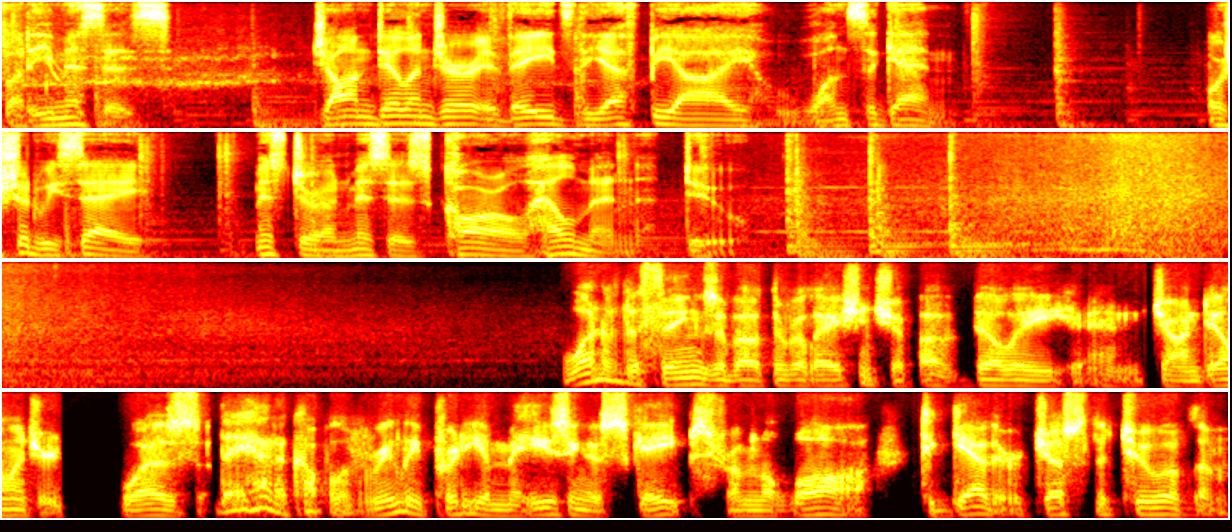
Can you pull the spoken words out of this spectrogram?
But he misses John Dillinger evades the FBI once again. Or should we say, Mr. and Mrs. Carl Hellman do. One of the things about the relationship of Billy and John Dillinger was they had a couple of really pretty amazing escapes from the law together, just the two of them.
